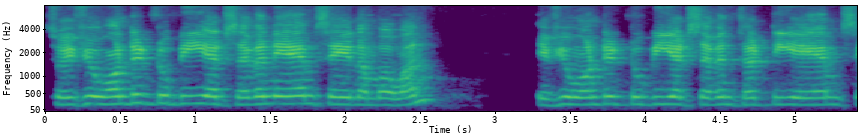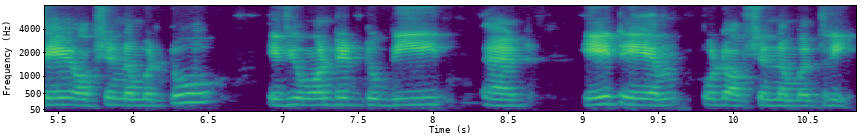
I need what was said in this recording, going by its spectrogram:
So if you want it to be at 7 a.m., say number one. If you want it to be at 7.30 a.m., say option number two. If you want it to be at 8 a.m., put option number three.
